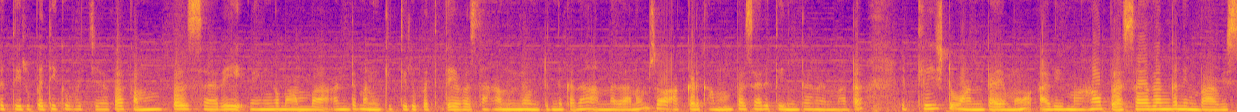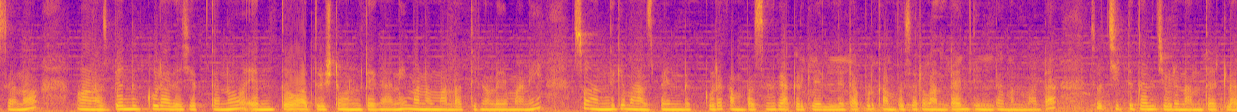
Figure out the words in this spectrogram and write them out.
ఇంకా తిరుపతికి వచ్చాక కంపల్సరీ వెంగమాంబ అంటే మనకి తిరుపతి దేవస్థానంలో ఉంటుంది కదా అన్నదానం. సో అక్కడ కంపల్సరీ తింటానమాట అట్లీస్ట్ వన్ టైము. అది మహాప్రసాదంగా నేను భావిస్తాను. మా హస్బెండ్కి కూడా అదే చెప్తాను. ఎంతో అదృష్టం ఉంటే కానీ మనం అలా తినలేమని. సో అందుకే మా హస్బెండ్కి కూడా కంపల్సరీ అక్కడికి వెళ్ళేటప్పుడు కంపల్సరీ వన్ టైం తింటామన్నమాట. సో చిట్టుతల్లి చూడండి అంత ఎట్లా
